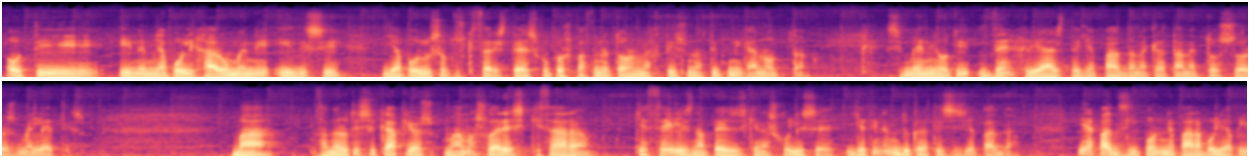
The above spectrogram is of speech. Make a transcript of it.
ότι είναι μια πολύ χαρούμενη είδηση για πολλούς από τους κιθαριστές που προσπαθούν τώρα να χτίσουν αυτή την ικανότητα. Σημαίνει ότι δεν χρειάζεται για πάντα να κρατάνε τόσες ώρες μελέτης. Μα θα με ρωτήσει κάποιος, μα άμα σου αρέσει η κιθάρα; Και θέλεις να παίζεις και να ασχολείσαι, γιατί να μην το κρατήσεις για πάντα; Η απάντηση λοιπόν είναι πάρα πολύ απλή.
